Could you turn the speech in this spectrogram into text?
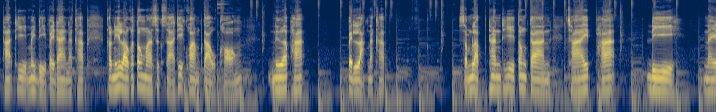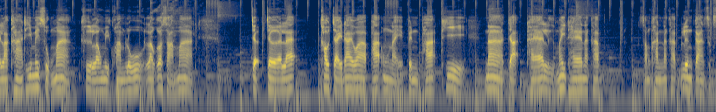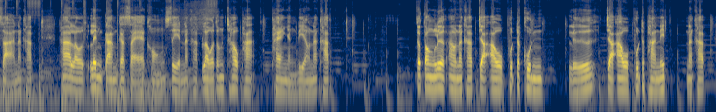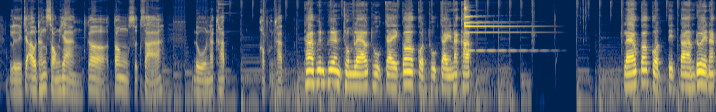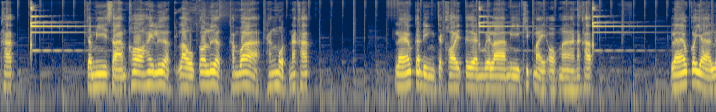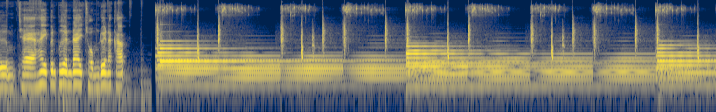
พระที่ไม่ดีไปได้นะครับ คราวนี้เราก็ต้องมาศึกษาที่ความเก่าของเนื้อพระเป็นหลักนะครับสำหรับท่านที่ต้องการใช้พระดีในราคาที่ไม่สูงมาก คือเรามีความรู้เราก็สามารถเจอเจอและเข้าใจได้ว่าพระองค์ไหนเป็นพระที่น่าจะแท้หรือไม่แท้นะครับสำคัญนะครับเรื่องการศึกษานะครับ ถ้าเราเล่นตามกระแสของเซยนนะครับ เราก็ต้องเช่าพระแพงอย่างเดียวนะครับ ก็ต้องเลือกเอานะครับ จะเอาพุทธคุณ หรือจะเอาพุทธพาณิชย์นะครับ หรือจะเอาทั้งสองอย่างก็ต้องศึกษาดูนะครับ ขอบคุณครับ ถ้าเพื่อนๆชมแล้วถูกใจก็กดถูกใจนะครับ แล้วก็กดติดตามด้วยนะครับ จะมี 3 ข้อให้เลือกเราก็เลือกคำว่าทั้งหมดนะครับ แล้วกระดิ่งจะคอยเตือนเวลามีคลิปใหม่ออกมานะครับ แล้วก็อย่าลืมแชร์ให้เพื่อนๆได้ชมด้วยนะครับ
